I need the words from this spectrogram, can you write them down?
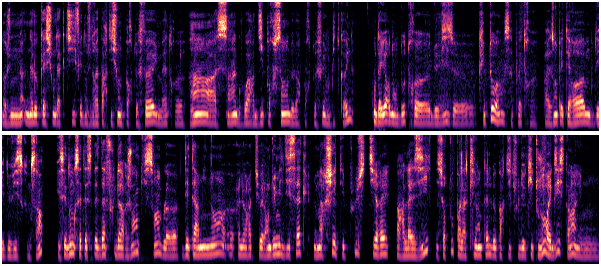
dans une, allocation d'actifs et dans une répartition de portefeuille, mettre 1 à 5, voire 10% de leur portefeuille en Bitcoin. Ou d'ailleurs dans d'autres devises crypto. Hein. Ça peut être par exemple Ethereum ou des devises comme ça. Et c'est donc cette espèce d'afflux d'argent qui semble déterminant à l'heure actuelle. En 2017, le marché était plus tiré par l'Asie et surtout par la clientèle de particuliers, qui toujours existe. Hein. Il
